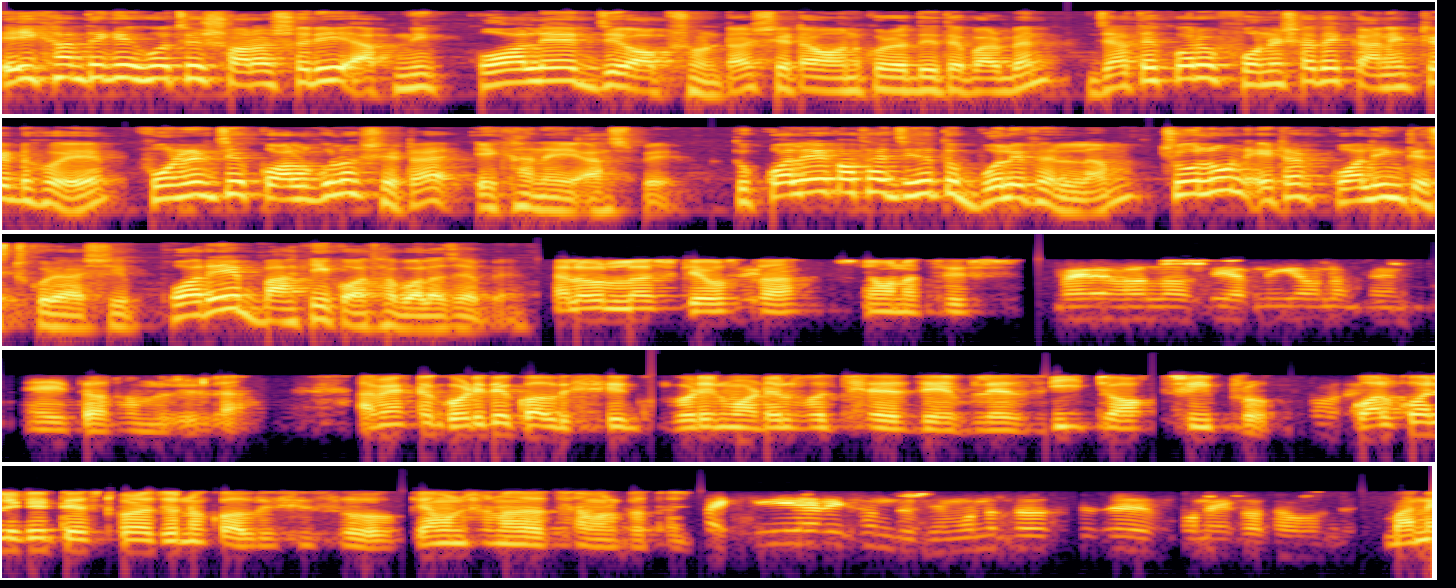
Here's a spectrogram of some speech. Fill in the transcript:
এইখান থেকে হচ্ছে সরাসরি আপনি কলের যে অপশনটা সেটা অন করে দিতে পারবেন। যাতে করে ফোনের সাথে কানেক্টেড হয়ে ফোনের যে কলগুলো সেটা এখানেই আসবে। তো কলের কথা যেহেতু বলে ফেললাম চলুন এটার কলিং টেস্ট করে আসি। পরে বাকি কথা বলা যাবে। হ্যালো উল্লাস কি অবস্থা? কেমন আছিস? ভাই ভালো আছি। আপনি কেমন আছেন? এই তো আলহামদুলিল্লাহ। আমি একটা ঘড়িতে কল দিচ্ছি ঘড়ির মডেল হচ্ছে যে Blaze B talk three pro call quality test করার জন্য কল দিচ্ছি তো কেমন শোনা যাচ্ছে আমার কথা ক্লিয়ারই শুনতেছি। মনে তো হচ্ছে যে ফোনে কথা বলতে মানে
